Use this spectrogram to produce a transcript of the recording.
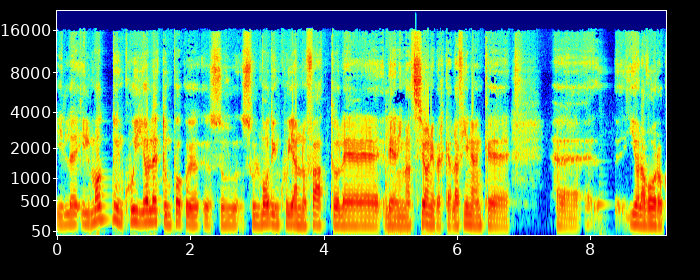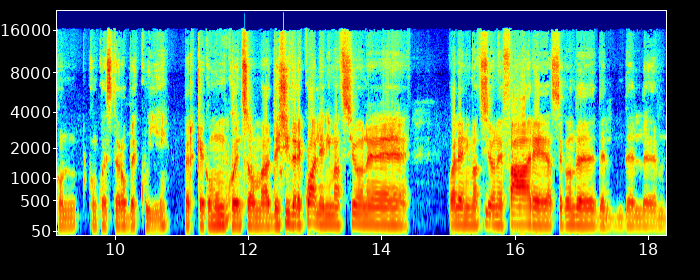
Il, il modo in cui io ho letto un po' que- su- sul modo in cui hanno fatto le, le animazioni, perché alla fine anche eh, io lavoro con, con queste robe qui, perché comunque insomma decidere quale animazione, quale animazione fare a seconda del- del-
